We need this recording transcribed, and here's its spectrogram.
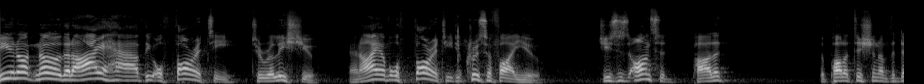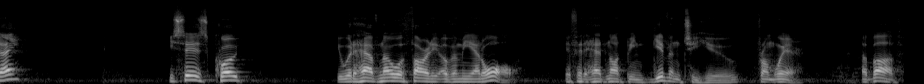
Do you not know that I have the authority to release you, and I have authority to crucify you? Jesus answered, Pilate, the politician of the day, he says, quote, You would have no authority over me at all if it had not been given to you from where? Above.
